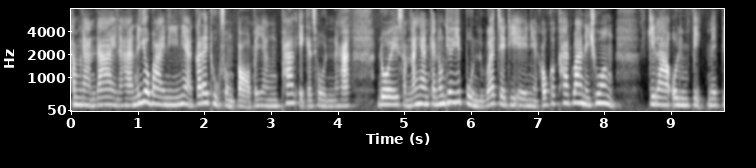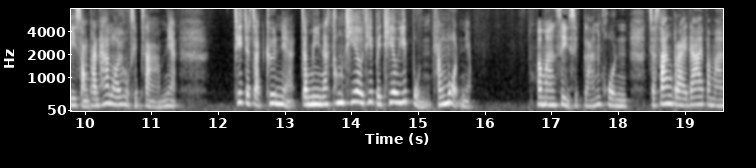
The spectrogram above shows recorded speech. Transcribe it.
ทำงานได้นะคะนโยบายนี้เนี่ยก็ได้ถูกส่งต่อไปยังภาคเอกชนนะคะโดยสำนักงงานการท่องเที่ยวญี่ปุ่นหรือว่า JTA เนี่ยเขาก็คาดว่าในช่วงกีฬาโอลิมปิกในปี 2563 เนี่ยที่จะจัดขึ้นเนี่ยจะมีนักท่องเที่ยวที่ไปเที่ยวญี่ปุ่นทั้งหมดเนี่ย ประมาณ 40 ล้านคน จะสร้างรายได้ประมาณ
